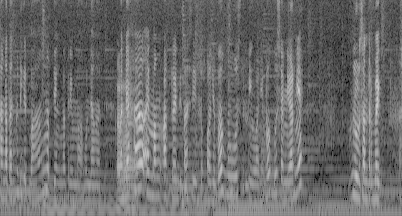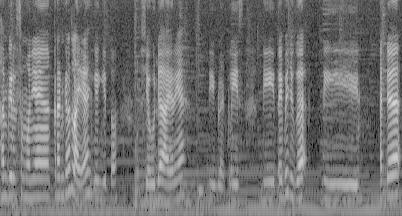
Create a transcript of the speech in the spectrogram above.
angkatanku dikit banget yang keterima undangan. Karena padahal emang akreditasi sekolahnya bagus lingkungannya bagus seniornya lulusan terbaik. Hampir semuanya keren-keren lah ya kayak gitu. Ya udah akhirnya di blacklist. Di ITB juga di ada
